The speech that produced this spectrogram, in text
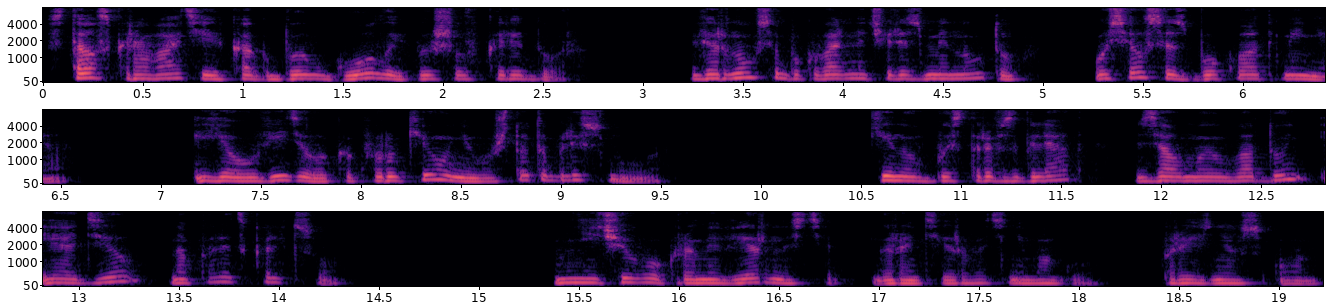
Встал с кровати и, как был голый, вышел в коридор. Вернулся буквально через минуту, уселся сбоку от меня. И я увидела, как в руке у него что-то блеснуло. Кинув быстрый взгляд, взял мою ладонь и одел на палец кольцо. «Ничего, кроме верности, гарантировать не могу», — произнес он.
